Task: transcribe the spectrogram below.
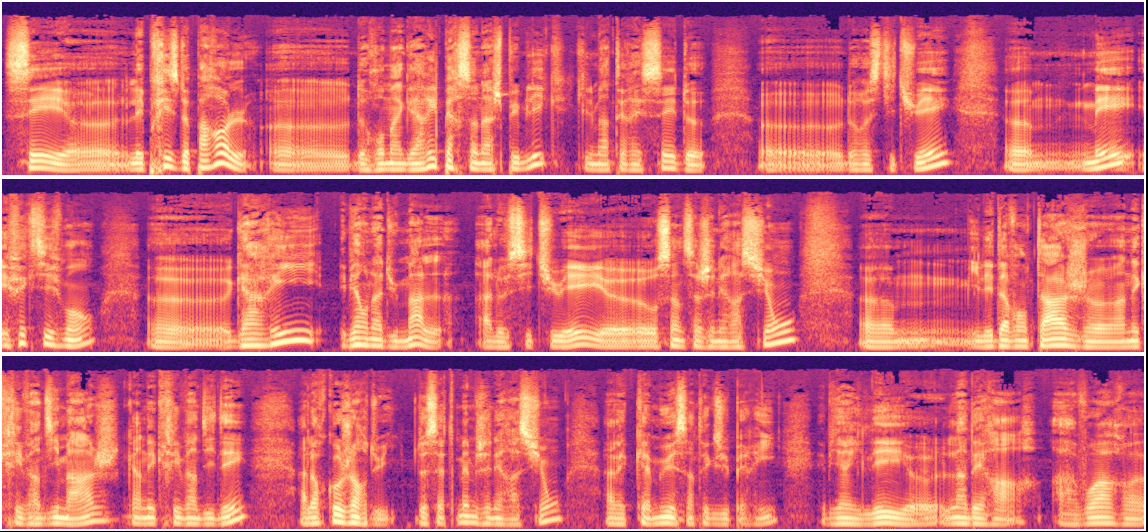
c'est euh, les prises de parole euh, de Romain Gary, personnage public, qu'il m'intéressait de, euh, de restituer. mais effectivement, Gary, eh bien, on a du mal à le situer au sein de sa génération. il est davantage un écrivain d'images qu'un écrivain d'idées, alors qu'aujourd'hui, de cette même génération, avec Camus et Saint-Exupéry, eh bien, il est l'un des rares à avoir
